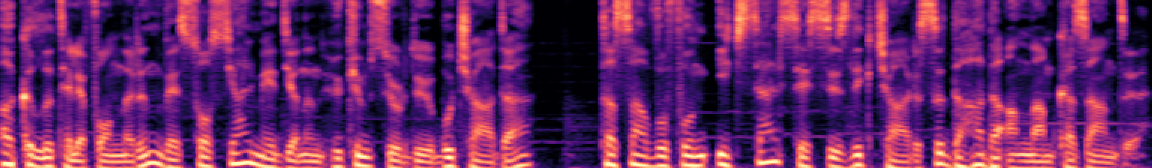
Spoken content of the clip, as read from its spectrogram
Akıllı telefonların ve sosyal medyanın hüküm sürdüğü bu çağda, tasavvufun içsel sessizlik çağrısı daha da anlam kazandı.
